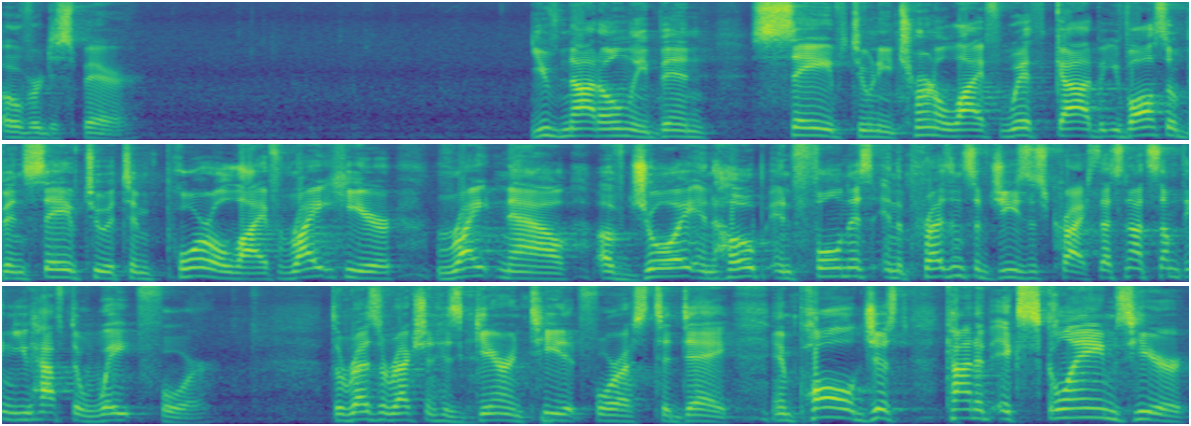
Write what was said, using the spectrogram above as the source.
over despair. You've not only been saved to an eternal life with God, but you've also been saved to a temporal life right here, right now, of joy and hope and fullness in the presence of Jesus Christ. That's not something you have to wait for. The resurrection has guaranteed it for us today. And Paul just kind of exclaims here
